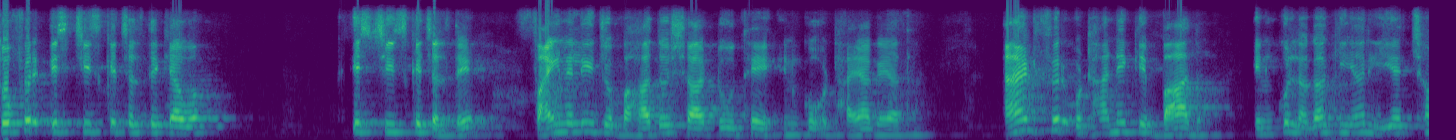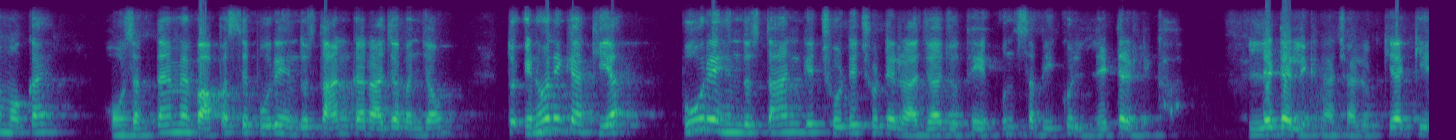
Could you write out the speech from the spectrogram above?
तो फिर इस चीज़ के चलते क्या हुआ? इस चीज़ के चलते फाइनली जो बहादुर शाह टू थे, इनको उठाया गया था। एंड फिर उठाने के बाद इनको लगा कि यार ये अच्छा मौका है। हो सकता है मैं वापस से पूरे हिंदुस्तान का राजा बन जाऊँ। तो इन्होंने क्या किया? पूरे हिंदुस्तान के छोटे छोटे राजा जो थे, उन सभी को लेटर लिखा। लेटर लिखना चालू किया कि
